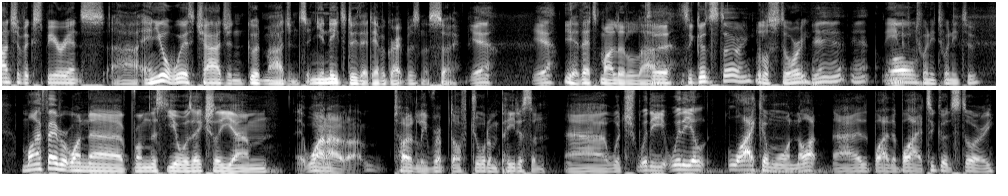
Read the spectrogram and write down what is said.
bunch of experience uh, and you're worth charging good margins, and you need to do that to have a great business. So, Yeah, yeah. yeah, that's my little uh, It's, a, it's a good story. little story. Yeah, yeah, yeah. The end of 2022. my favorite one uh, from this year was actually um, one I uh, totally ripped off Jordan Peterson, uh, which whether you, whether you like him or not, uh, by the by, it's a good story.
